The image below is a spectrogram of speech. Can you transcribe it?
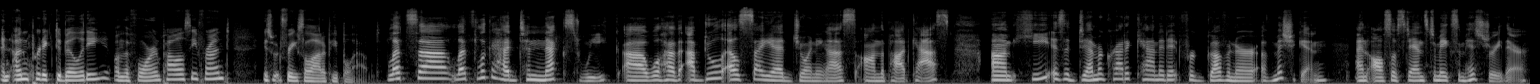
And unpredictability on the foreign policy front is what freaks a lot of people out. Let's uh, let's look ahead to next week. Uh, we'll have Abdul El Sayed joining us on the podcast. Um, he is a Democratic candidate for governor of Michigan and also stands to make some history there.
